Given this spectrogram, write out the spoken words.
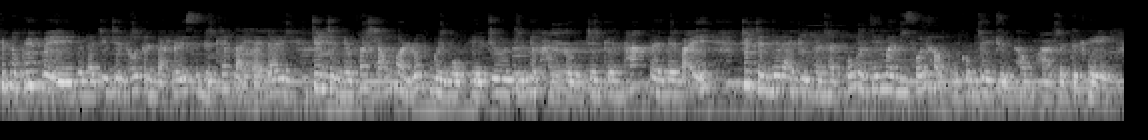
Kính thưa quý vị, vậy là chương trình Hữu tình đạt lý xin được khép lại tại đây. Chương trình được phát sóng vào lúc 11 giờ trưa chủ nhật hàng tuần trên kênh HTV7. Chương trình do Đài truyền hình Thành phố Hồ Chí Minh phối hợp cùng công ty truyền thông Hòa Bình thực hiện.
